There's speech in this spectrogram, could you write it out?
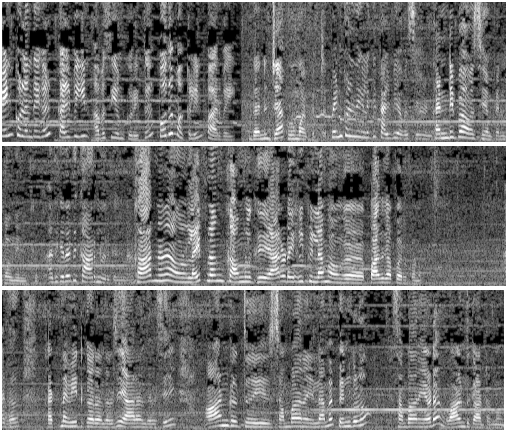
பெண் குழந்தைகள் கல்வியின் அவசியம் குறித்து பொதுமக்களின் பார்வை. தனுஜா பூ மார்க்கெட் பெண் குழந்தைகளுக்கு கல்வி அவசியம் கண்டிப்பா அவசியம் பெண் குழந்தைகளுக்கு. அதுக்கு ஏதாவது காரணம் இருக்குங்களா? காரணம் அவங்க லைஃப் லாங் அவங்களுக்கு யாரோட ஹெல்ப் இல்லாம அவங்க பாதுகாப்பா இருக்கணும். கட்டின வீட்டுக்காரா இருந்தாலும் சரி யாரா இருந்தாலும் சரி ஆண்கள் தொ- சம்பாதனை இல்லாம பெண்களும் சம்பாதனையோட வாழ்ந்து காட்டணும்.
